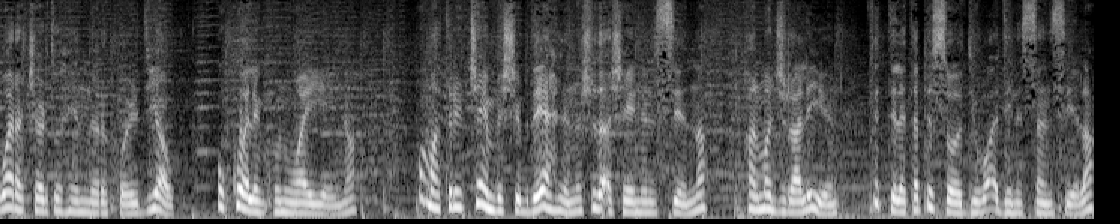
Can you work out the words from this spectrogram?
wara ċertu ħin nirrekordjaw u koll nkunu għajjena u ma trid xejn biex jibda jeħlilna xi daqsxejn il-sinna Bħalma ġra li jien, fit-tielet episodju waqt din is-sensiela,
